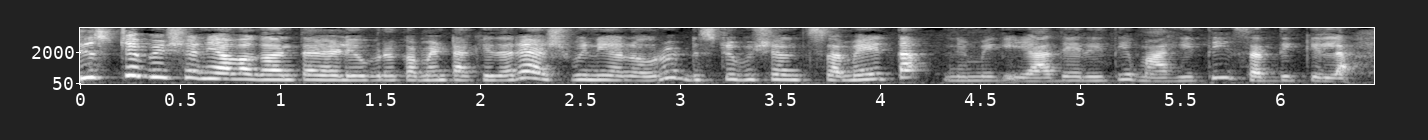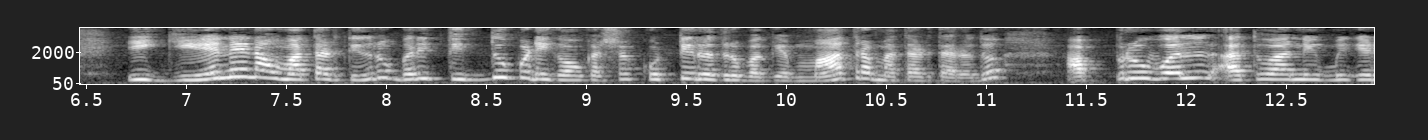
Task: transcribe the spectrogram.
ಡಿಸ್ಟ್ರಿಬ್ಯೂಷನ್ ಯಾವಾಗ ಅಂತ ಹೇಳಿ ಒಬ್ರು ಕಮೆಂಟ್ ಹಾಕಿದ್ದಾರೆ. ಅಶ್ವಿನಿ ಅನ್ನೋರು ಡಿಸ್ಟ್ರಿಬ್ಯೂಷನ್ ಸಮೇತ ನಿಮಗೆ ಯಾವುದೇ ರೀತಿ ಮಾಹಿತಿ ಸದ್ಯಕ್ಕಿಲ್ಲ. ಈಗ ಏನೇ ನಾವು ಮಾತಾಡ್ತಿದ್ರು ಬರೀ ತಿದ್ದುಪಡಿಗೆ ಅವಕಾಶ ಕೊಟ್ಟಿರೋದ್ರ ಬಗ್ಗೆ ಮಾತ್ರ ಮಾತಾಡ್ತಾ ಇರೋದು. ಅಪ್ರೂವಲ್ ಅಥವಾ ನಿಮಗೆ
